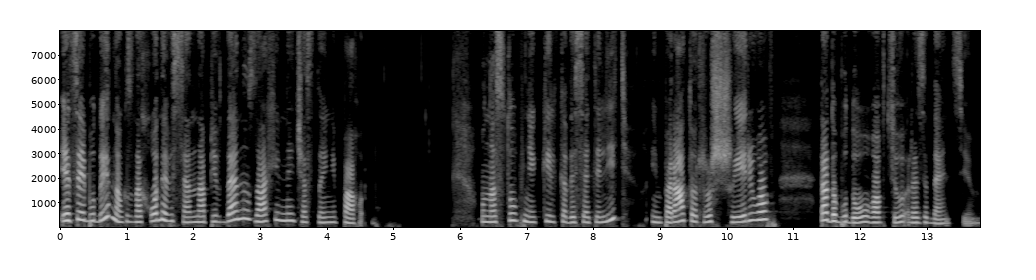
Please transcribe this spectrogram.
І цей будинок знаходився на південно-західній частині пагорбу. У наступні кілька десятиліть імператор розширював та добудовував цю резиденцію.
